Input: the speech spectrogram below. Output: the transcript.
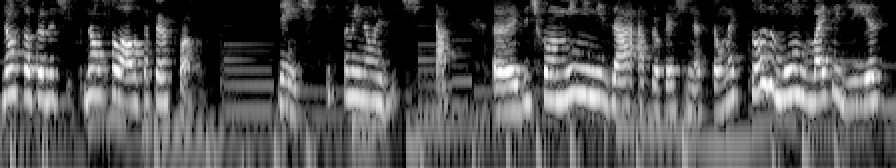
não sou produtivo, não sou alta performance. Gente, isso também não existe, tá? Uh, existe como minimizar a procrastinação, mas todo mundo vai ter dias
